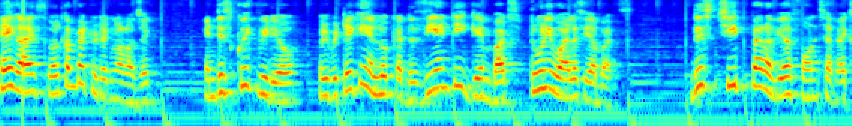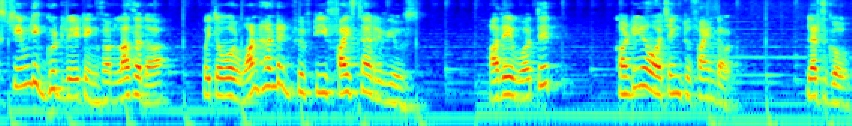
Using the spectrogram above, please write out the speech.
Hey guys, welcome back to Tech NoLogic. In this quick video, we'll be taking a look at the ZNT GameBuds Truly Wireless Earbuds. This cheap pair of earphones have extremely good ratings on Lazada with over 150 5-star reviews. Are they worth it? Continue watching to find out. Let's go.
